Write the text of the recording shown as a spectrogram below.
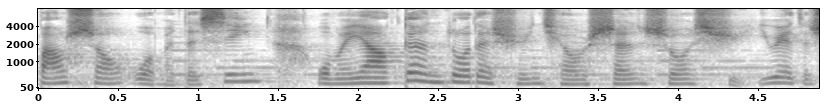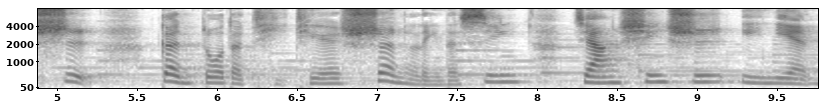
保守我们的心，我们要更多的寻求神所喜悦的事，更多的体贴圣灵的心，将心思意念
